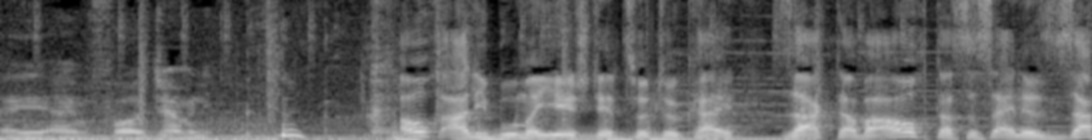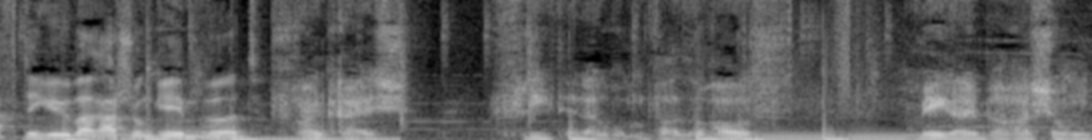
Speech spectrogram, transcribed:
I, I'm for Germany. Auch Ali Boumaier steht zur Türkei, sagt aber auch, dass es eine saftige Überraschung geben wird. Frankreich fliegt in der Gruppenphase raus. Mega Überraschung.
